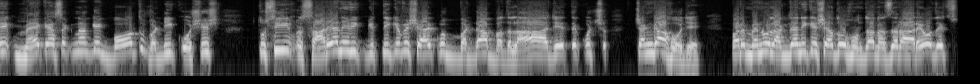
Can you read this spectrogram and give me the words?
ਇਹ ਮੈਂ ਕਹਿ ਸਕਦਾ ਕਿ ਬਹੁਤ ਵੱਡੀ ਕੋਸ਼ਿਸ਼ ਤੁਸੀਂ ਸਾਰਿਆਂ ਨੇ ਵੀ ਕੀਤੀ ਕਿ ਵੀ ਸ਼ਾਇਦ ਕੋਈ ਵੱਡਾ ਬਦਲਾਅ ਆ ਜੇ ਤੇ ਕੁਝ ਚੰਗਾ ਹੋ ਜੇ ਪਰ ਮੈਨੂੰ ਲੱਗਦਾ ਨਹੀਂ ਕਿ ਸ਼ਾਇਦ ਉਹ ਹੁੰਦਾ ਨਜ਼ਰ ਆ ਰਿਹਾ, ਉਹਦੇ 'ਚ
